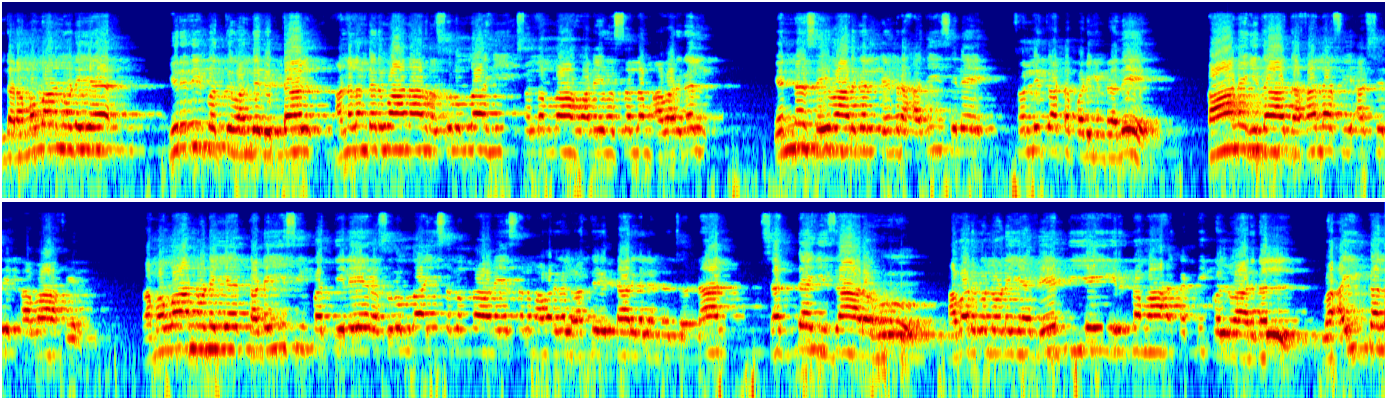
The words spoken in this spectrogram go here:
இந்த ரமலானுடைய இறுதி பத்து வந்துவிட்டால் விட்டால் அன்னலங்கருவானார் ரசூலுல்லாஹி ஸல்லல்லாஹு அலைஹி வஸல்லம் அவர்கள் என்ன செய்வார்கள் என்ற ஹதீஸிலே சொல்லி காட்டப்படுகின்றது கான இதா தஹல ஃபி அஷ்ரில் அவாஹிர் ரமலானுடைய கடைசி பத்திலே ரசூலுல்லாஹி ஸல்லல்லாஹு அலைஹி வஸல்லம் அவர்கள் வந்து விட்டார்கள் என்று சொன்னால் சத்த இசாரஹு அவர்களுடைய வேட்டியை இறுக்கமாக கட்டி கொள்வார்கள். வ ஐக்கல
